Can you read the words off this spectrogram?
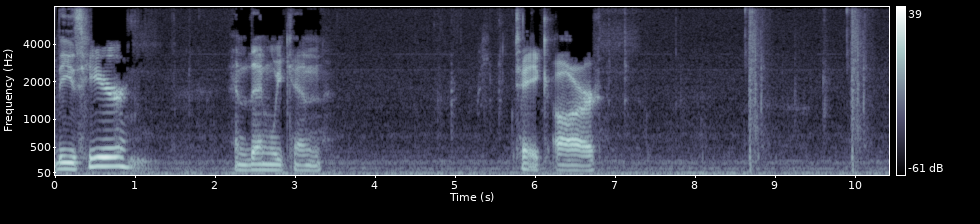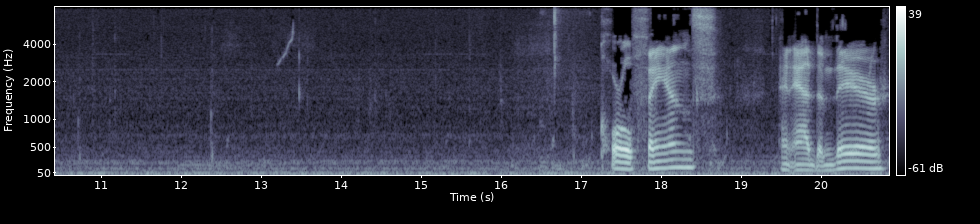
these here, and then we can take our coral fans and add them there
